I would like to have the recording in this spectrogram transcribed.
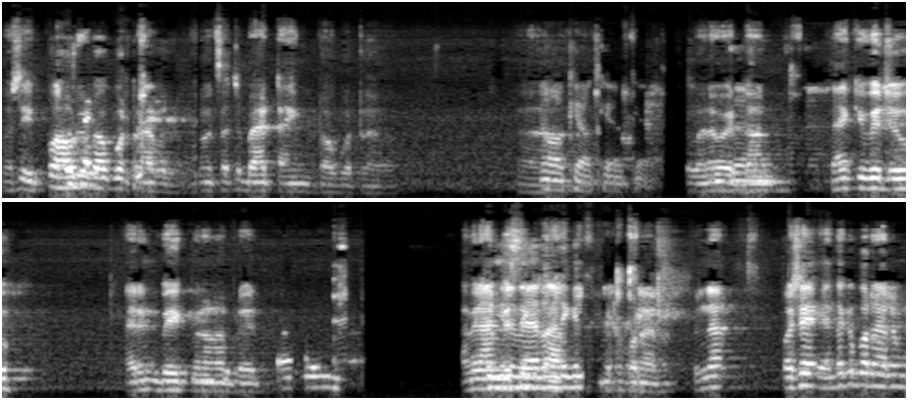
പക്ഷെ ഇപ്പൊ how to talk about travel such a bad time to talk about travel okay okay okay whenever done done. Thank Viju I I bake bake banana bread. I mean, I'm missing that. പിന്നെ പക്ഷെ എന്തൊക്കെ പറഞ്ഞാലും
